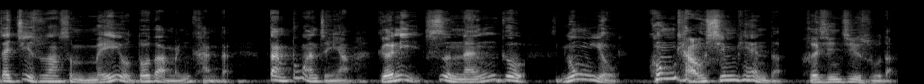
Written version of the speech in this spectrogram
在技术上是没有多大门槛的。但不管怎样，格力是能够拥有空调芯片的核心技术的，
